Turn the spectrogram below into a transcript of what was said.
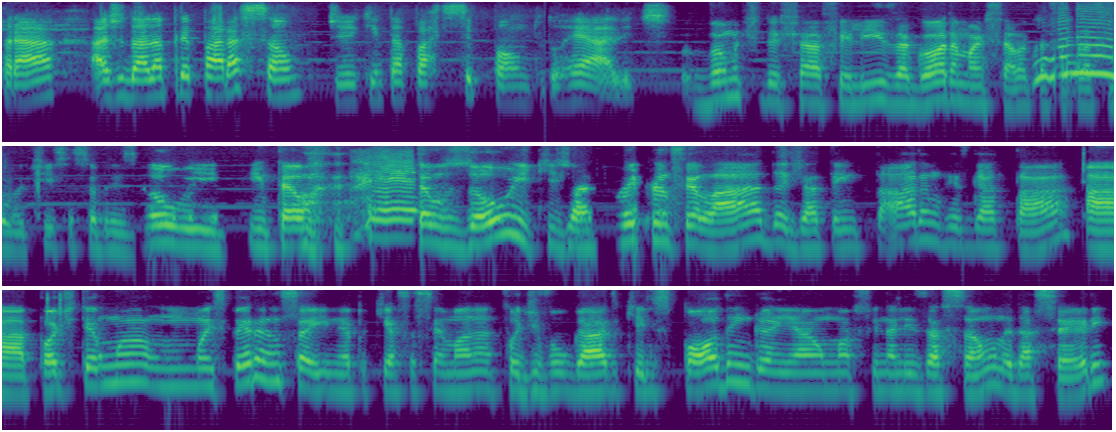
para ajudar na preparação de quem está participando do reality. Vamos te deixar feliz agora, Marcela, com essa próxima notícia sobre Zoe. Então, é. então Zoe, que já foi cancelada, já tentaram resgatar, ah, pode ter uma, uma esperança aí, né? Porque essa semana foi divulgado que eles podem ganhar uma finalização né, da série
